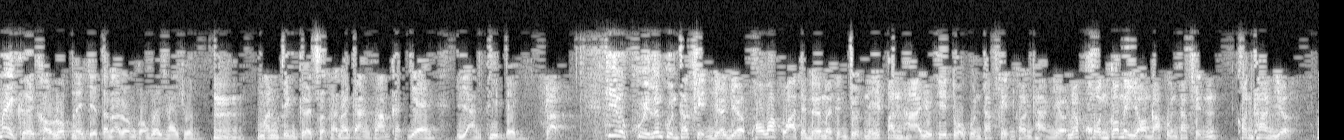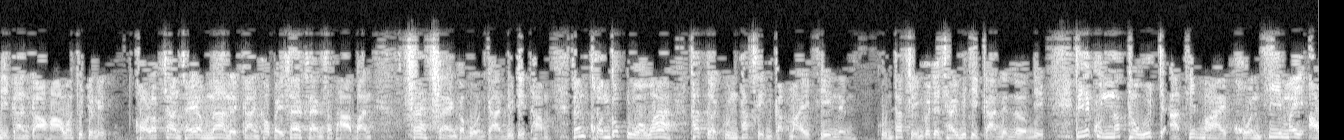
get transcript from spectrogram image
ไม่เคยเคารพในเจตนารมณ์ของประชาชนอืมมันจึงเกิดสถานการณ์ความขัดแย้งอย่างที่เป็นครับ ที่เราคุยเรื่องคุณทักษิณเยอะๆเพราะว่ากว่าจะเดินมาถึงจุดนี้ปัญหาอยู่ที่ตัวคุณทักษิณค่อนข้างเยอะ แล้วคนก็ไม่ยอมรับคุณทักษิณค่อนข้างเยอะมีการกล่าวหาว่าทุจริตคอร์รัปชันใช้อำนาจในการเข้าไปแทรกแซงสถาบัน แทรกแซงกระบวนการยุติธรรมฉะนั้นคนก็กลัวว่าถ้าเกิดคุณทักษิณกลับมาอีกทีหนึ่งคุณทักษิณก็จะใช้วิธีการเดิมๆอีก ทีนี้คุณนัทวุฒิจะอธิบายคนที่ไม่เอา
